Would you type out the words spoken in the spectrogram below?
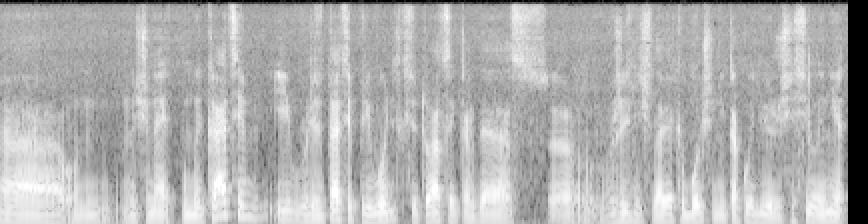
он начинает помыкать им и в результате приводит к ситуации, когда э, в жизни человека больше никакой движущей силы нет.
